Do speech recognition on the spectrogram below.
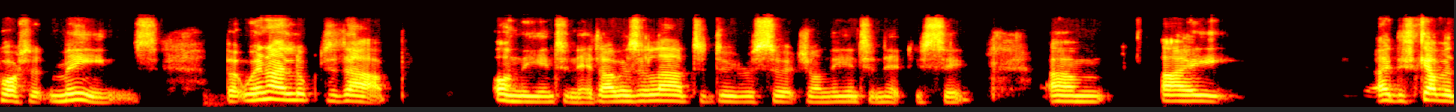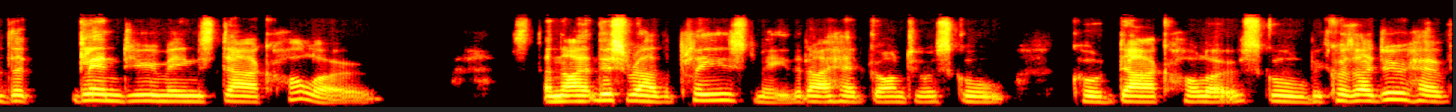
what it means. But when I looked it up on the internet, I was allowed to do research on the internet, you see. Um, I I discovered that Glendhu means dark hollow. And I, this rather pleased me that I had gone to a school called Dark Hollow School because I do have,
